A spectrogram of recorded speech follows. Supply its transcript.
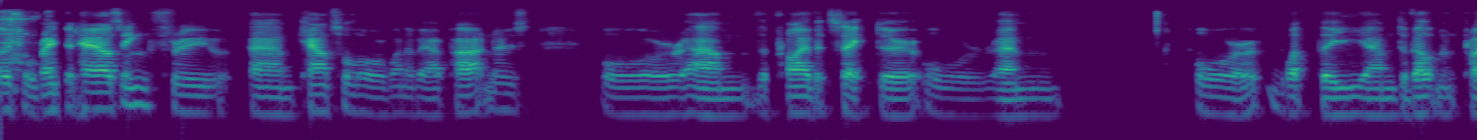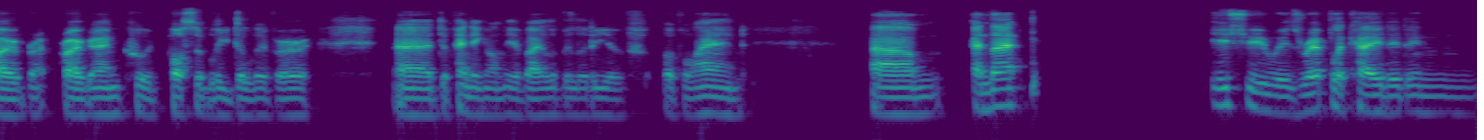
social rented housing through um, council or one of our partners, or um, the private sector, or um, or what the um, development program, program could possibly deliver, uh, depending on the availability of of land, um, and that issue is replicated in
